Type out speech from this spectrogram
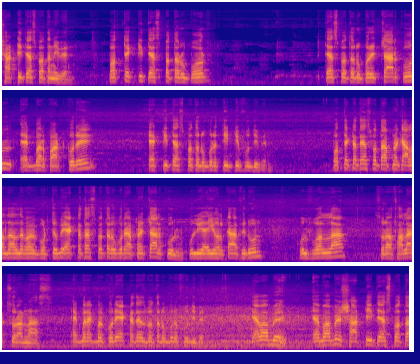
ষাটটি তেজপাতা নেবেন। প্রত্যেকটি তেজপাতার উপর, তেজপাতার উপরে চার কুল একবার পাট করে একটি তেজপাতার উপরে তিনটি ফু দিবেন। প্রত্যেকটা তেজপাতা আপনাকে আলাদা আলাদাভাবে পড়তে হবে। একটা তেজপাতার উপরে আপনার চার কুল, কুলিয়া ইহল কাফিরুন কুলফুয়াল্লা সোরা ফালাক, সোরা নাস। একবার একবার করে একটা তেজপাতার উপরে ফু দিবেন। এভাবে এভাবে ষাটটি তেজপাতা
